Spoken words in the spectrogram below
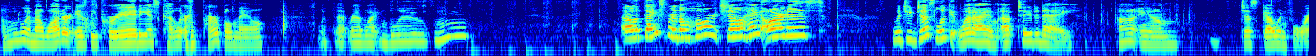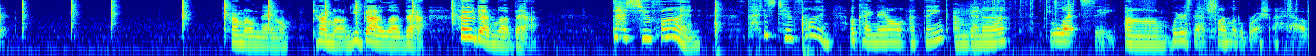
Oh, and my water is the prettiest color of purple now. With that red, white, and blue. Mm. Oh, thanks for the heart, y'all. Hey, artists. Would you just look at what I am up to today? I am just going for it. Come on now. Come on. You gotta love that. Who doesn't love that? That's too fun. That is too fun. Okay, now I think I'm gonna, let's see. Um, where's that fun little brush I have?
